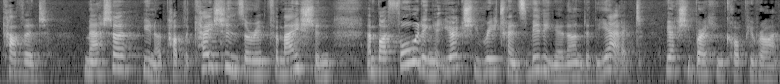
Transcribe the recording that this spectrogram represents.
covered matter, you know, publications or information, and by forwarding it, you're actually retransmitting it under the Act, you're actually breaking copyright.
